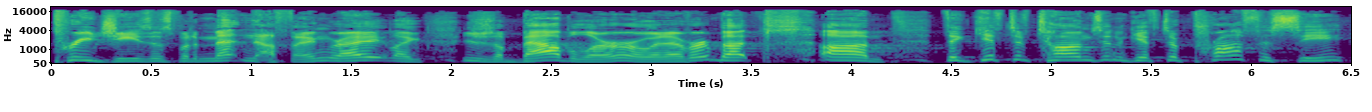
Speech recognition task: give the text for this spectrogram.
pre-Jesus, but it meant nothing, right? Like you're just a babbler or whatever. But um, the gift of tongues and the gift of prophecy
